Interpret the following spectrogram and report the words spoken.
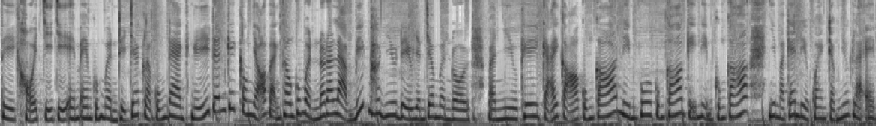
thì hội chị chị em em của mình thì chắc là cũng đang nghĩ đến cái con nhỏ bạn thân của mình. Nó đã làm biết bao nhiêu điều dành cho mình rồi. Và nhiều khi cãi cọ cũng có, niềm vui cũng có, kỷ niệm cũng có. Nhưng mà cái điều quan trọng nhất là em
